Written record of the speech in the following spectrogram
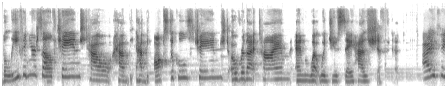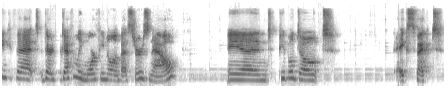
belief in yourself changed? How have have the obstacles changed over that time? And what would you say has shifted? I think that there are definitely more female investors now, and people don't expect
